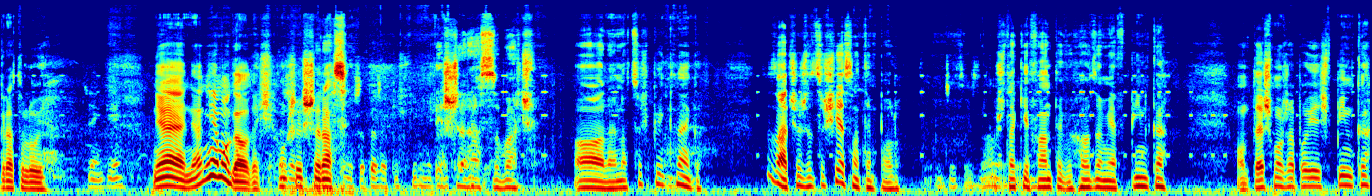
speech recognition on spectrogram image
Gratuluję. Dzięki. Nie, nie, nie mogę odejść. Muszę jeszcze raz. Muszę też jakiś filmik. Jeszcze raz zobacz. Ale no coś pięknego. To znaczy, że coś jest na tym polu. Gdzie coś Już takie fanty wychodzą, ja w pinka. On też może pojeść w pinka.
